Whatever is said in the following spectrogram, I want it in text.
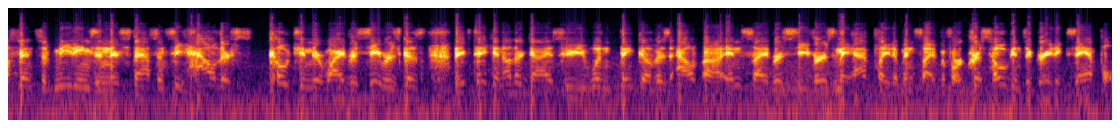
offensive meetings and their staffs and see how they're coaching their wide receivers because they've taken other guys who you wouldn't think of as out uh, inside receivers and they have played them inside before. Chris Hogan's a great example.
